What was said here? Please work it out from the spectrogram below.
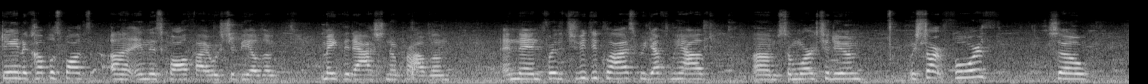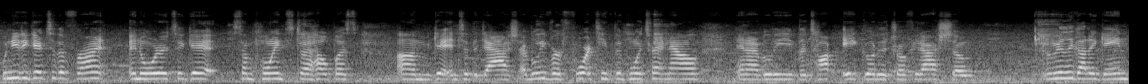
gain a couple spots uh, in this qualifier, we should be able to make the dash, no problem. And then for the 250 class, we definitely have um, some work to do. We start fourth, so we need to get to the front in order to get some points to help us um, get into the dash. I believe we're 14th in points right now, and I believe the top eight go to the trophy dash, so we really got to gain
